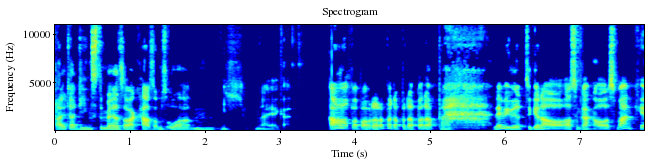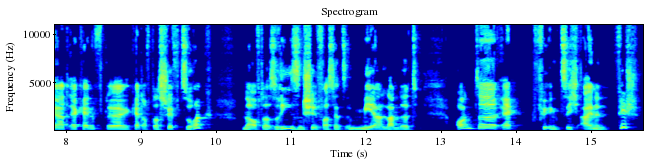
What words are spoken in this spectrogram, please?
Schalterdienst mit der Sarkas ums Ohr. Hm, ich, naja, egal. Lemmy wird genau aus dem Krankenhaus. Man kehrt, er kämpft, er kehrt auf das Schiff zurück, ne, auf das Riesenschiff, was jetzt im Meer landet. Und äh, er fängt sich einen Fisch,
